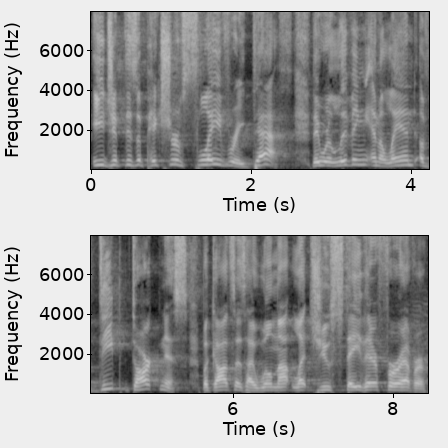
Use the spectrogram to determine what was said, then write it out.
Egypt is a picture of slavery, death. They were living in a land of deep darkness. But God says, I will not let you stay there forever.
